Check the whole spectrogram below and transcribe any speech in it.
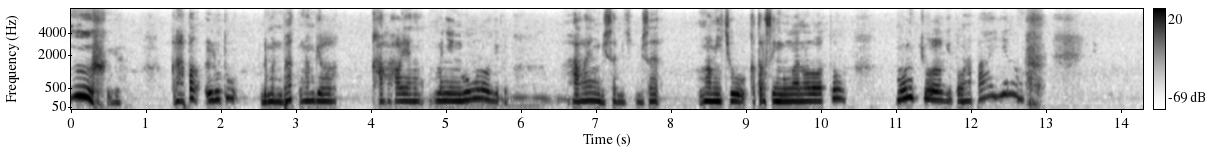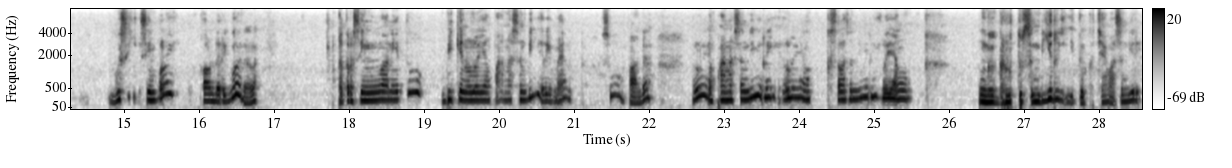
uh kenapa lu tuh demen banget ngambil hal-hal yang menyinggung lo gitu? Hal yang bisa bisa memicu ketersinggungan lo tuh muncul gitu. Ngapain? Gue sih simple kalau dari gue adalah ketersinggungan itu bikin lo yang panas sendiri men. Sumpah dah lo yang panas sendiri lo yang kesal sendiri lo yang ngegerutu sendiri gitu kecewa sendiri.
